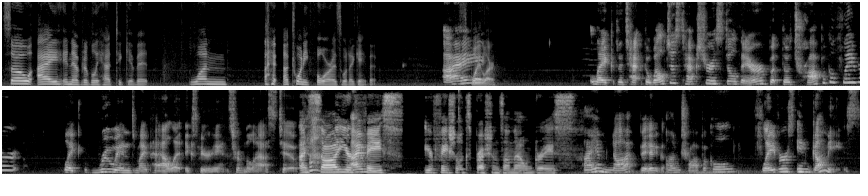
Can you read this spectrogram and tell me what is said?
so I inevitably had to give it one. A 24 is what I gave it. I Spoiler. Like the te- the Welch's texture is still there, but the tropical flavor like ruined my palate experience from the last two. I saw your I'm- face, your facial expressions on that one, Grace. I am not big on tropical flavors in gummies.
